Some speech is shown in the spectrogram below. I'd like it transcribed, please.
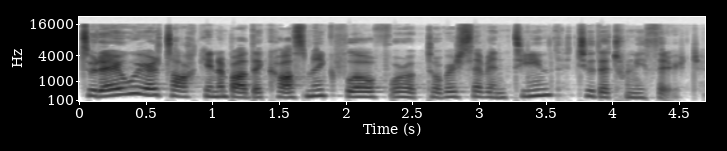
Today we are talking about the cosmic flow for October 17th to the 23rd.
